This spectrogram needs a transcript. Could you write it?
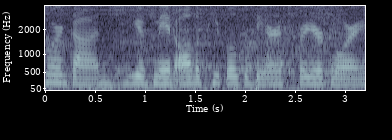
Lord God, you have made all the peoples of the earth for your glory,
